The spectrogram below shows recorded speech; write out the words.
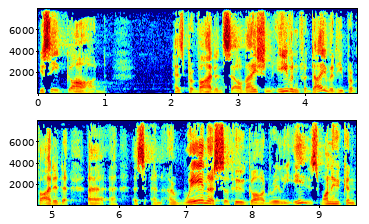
You see, God has provided salvation. Even for David, he provided a, a, a, an awareness of who God really is, one who can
